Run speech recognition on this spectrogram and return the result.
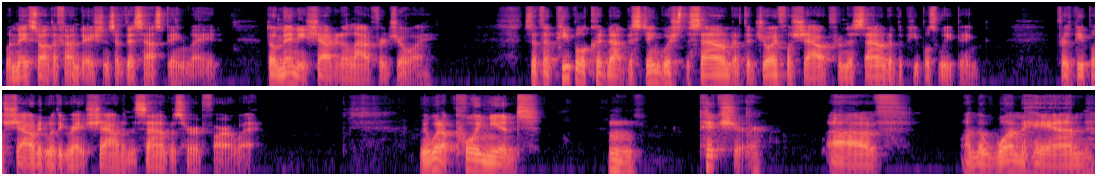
when they saw the foundations of this house being laid, though many shouted aloud for joy. So that the people could not distinguish the sound of the joyful shout from the sound of the people's weeping. For the people shouted with a great shout, and the sound was heard far away. I mean, what a poignant hmm. picture of, on the one hand,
